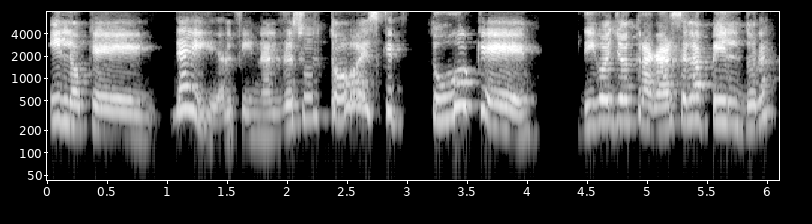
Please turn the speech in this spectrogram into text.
Y lo que de ahí, al final resultó es que tuvo que, digo yo, tragarse la píldora,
